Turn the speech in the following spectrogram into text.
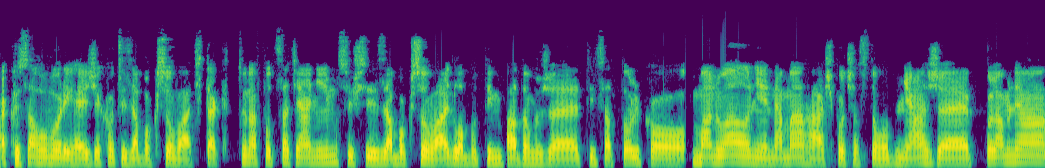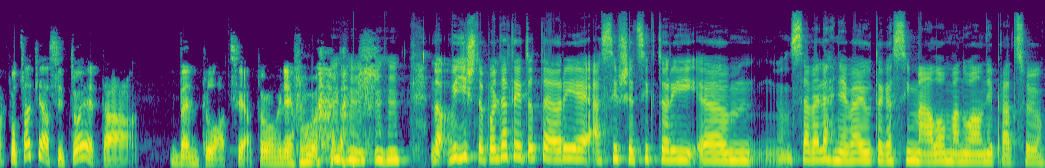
ako sa hovorí, hej, že chod si zaboxovať, tak tu na v podstate ani nemusíš si zaboxovať, lebo tým pádom, že ty sa toľko manuálne namáhaš počas toho dňa, že podľa mňa v podstate asi to je tá ventilácia toho hnevu. Mm-hmm. No vidíš to, podľa tejto teórie asi všetci, ktorí um, sa veľa hnevajú, tak asi málo manuálne pracujú.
